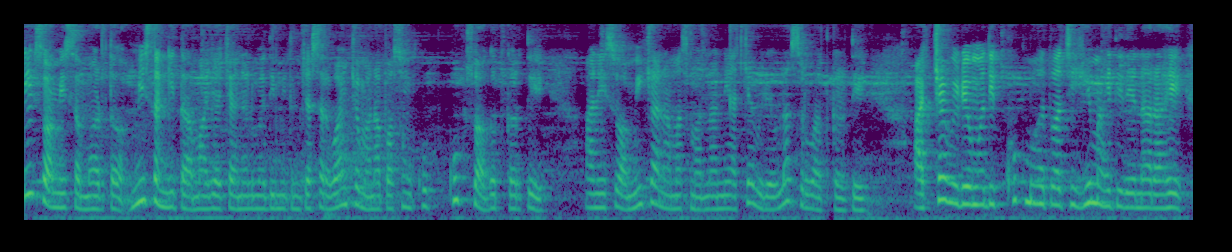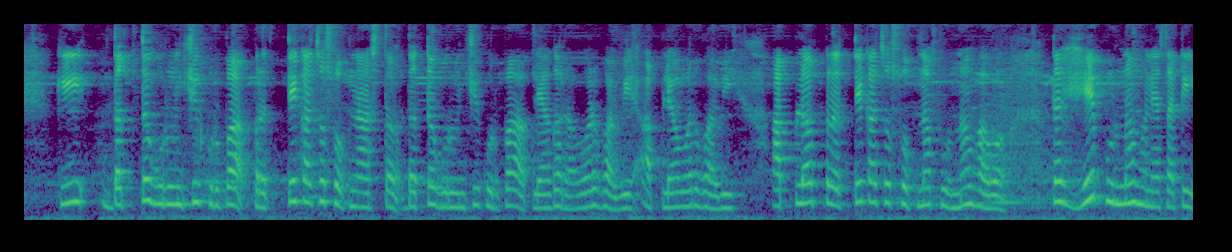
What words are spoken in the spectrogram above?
श्री स्वामी समर्थ. मी संगीता. माझ्या चॅनलमध्ये मी तुमच्या सर्वांच्या मनापासून खूप खूप स्वागत करते आणि स्वामीच्या नामस्मरणाने आजच्या व्हिडिओला सुरुवात करते. आजच्या व्हिडिओमध्ये खूप महत्त्वाची ही माहिती देणार आहे की दत्तगुरूंची कृपा प्रत्येकाचं स्वप्न असतं. दत्तगुरूंची कृपा आपल्या घरावर व्हावी आपल्यावर व्हावी. आपलं प्रत्येकाचं स्वप्न पूर्ण व्हावं. तर हे पूर्ण होण्यासाठी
